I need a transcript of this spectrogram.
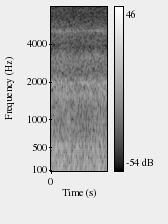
you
